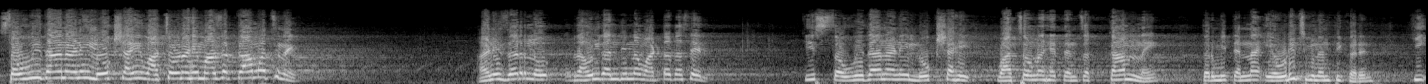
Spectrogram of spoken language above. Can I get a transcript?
संविधान आणि लोकशाही वाचवणं हे माझं कामच नाही. आणि जर लो राहुल गांधींना वाटत असेल की संविधान आणि लोकशाही वाचवणं हे त्यांचं काम नाही तर मी त्यांना एवढीच विनंती करेन की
